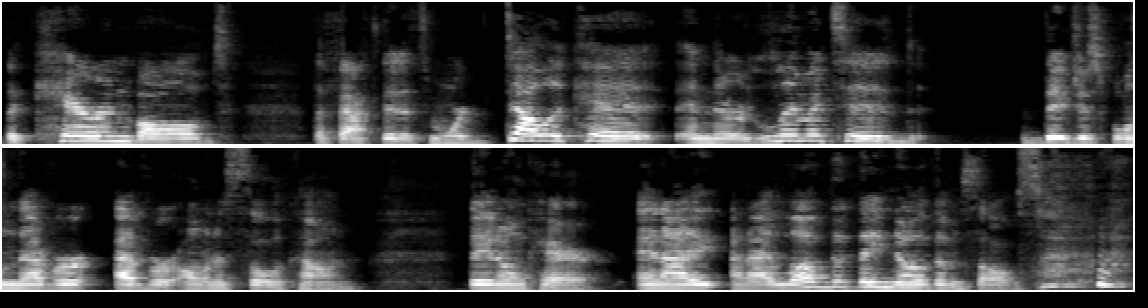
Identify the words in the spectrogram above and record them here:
the care involved, the fact that it's more delicate and they're limited. They just will never, ever own a silicone. They don't care. And I, and I love that they know themselves.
